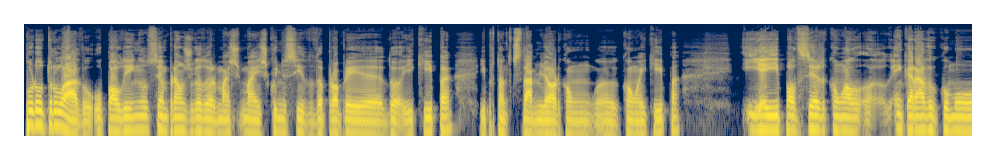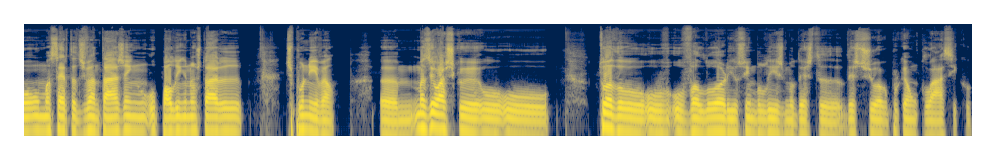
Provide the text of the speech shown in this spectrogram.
por outro lado, o Paulinho sempre é um jogador mais, mais conhecido da própria equipa e, portanto, que se dá melhor com, uh, com a equipa e aí pode ser com, encarado como uma certa desvantagem o Paulinho não estar eh, mas eu acho que o, o todo o, o, valor e o simbolismo deste, deste jogo, porque é um clássico,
